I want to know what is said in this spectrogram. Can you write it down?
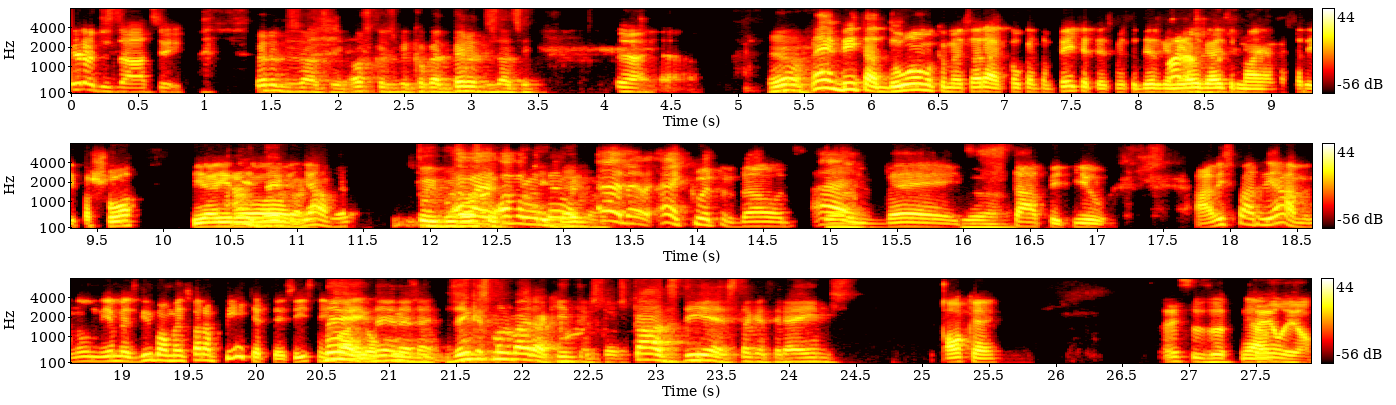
periodizācija. Periodizācija. Oskars bija kaut kāda periodizācija. Jā, jā. Jā. Nē, bija tā doma, ka mēs varētu kaut kam tam pieķerties. Mēs diezgan ilgi aizrunājāmies arī par šo. Ja ir, Ai, nebāk, jā. jā. Tu būsi Oskars. Ej, ko tur daudz? Ej, beidz, stop it you. À, vispār, jā, nu, ja mēs gribam, mēs varam pieķerties īstenībā. Nē, nē, nē, nē. Zini, kas man vairāk interesēs? Kādas diētas tagad ir Einas? Ok. Es uz paleo.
